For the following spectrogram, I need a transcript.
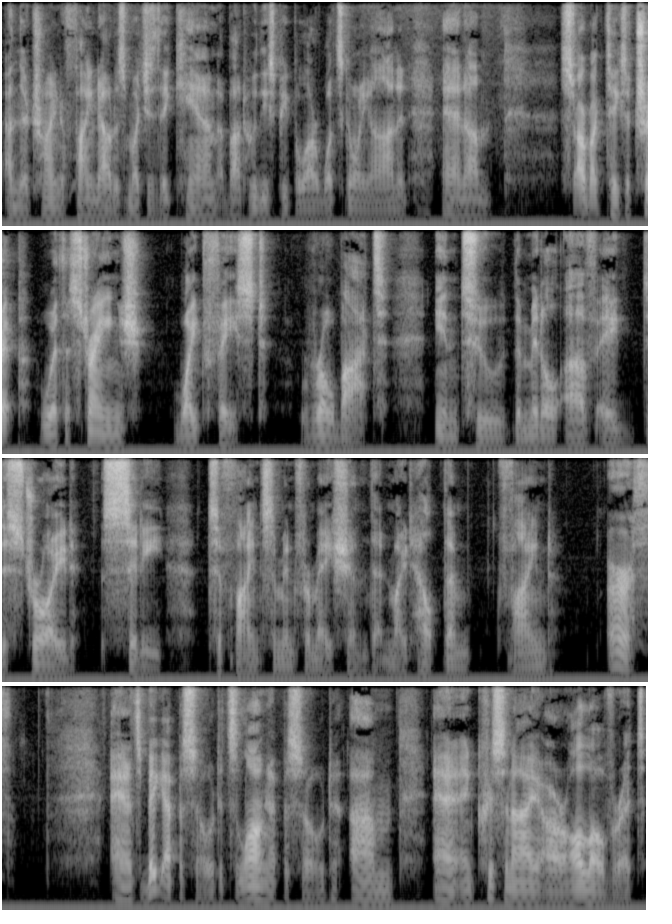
and they're trying to find out as much as they can about who these people are, what's going on, and and um, Starbuck takes a trip with a strange white-faced robot into the middle of a destroyed city to find some information that might help them find Earth. And it's a big episode. It's a long episode. Um, and, and Chris and I are all over it.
